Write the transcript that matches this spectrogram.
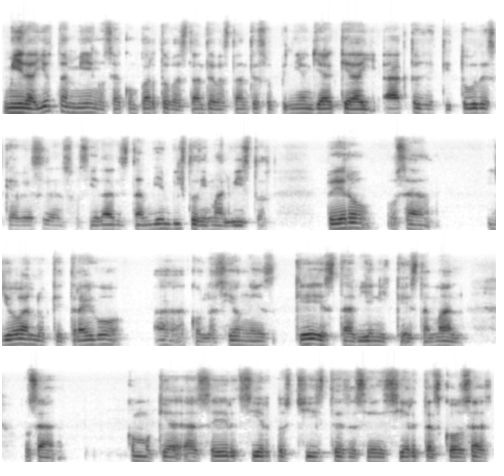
mira, yo también, o sea, comparto bastante, bastante su opinión, ya que hay actos y actitudes que a veces en la sociedad están bien vistos y mal vistos. Pero, o sea, yo a lo que traigo a, a colación es qué está bien y qué está mal. O sea, como que hacer ciertos chistes, hacer ciertas cosas,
